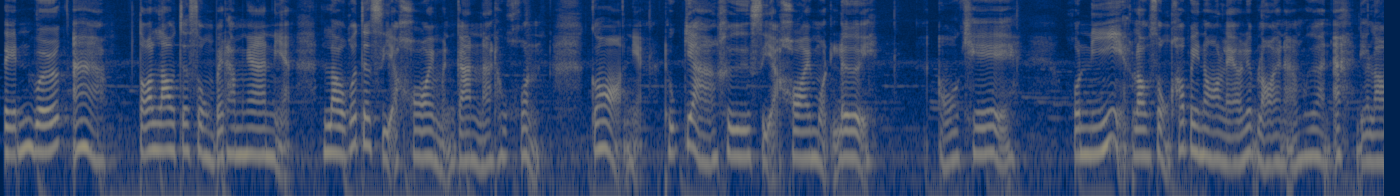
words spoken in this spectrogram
เซนเวิร์กอ่าตอนเราจะส่งไปทำงานเนี่ย เราก็จะเสียคอยเหมือนกันนะทุกคน ก็เนี่ย ทุกอย่างคือเสียคอยหมดเลย โอเค คนนี้เราส่งเข้าไปนอนแล้วเรียบร้อยนะเพื่อน อะ เดี๋ยวเรา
